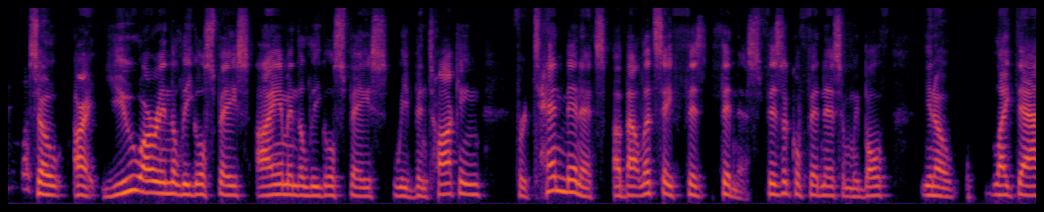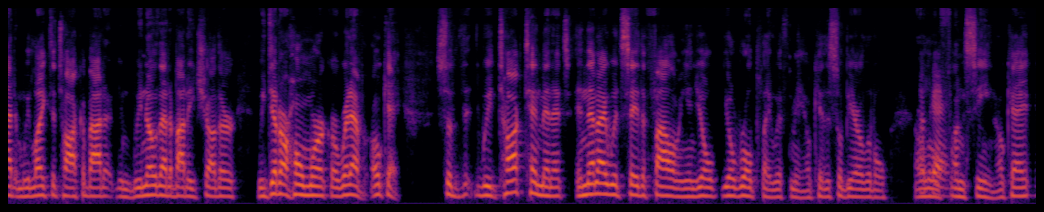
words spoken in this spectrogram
so all right, you are in the legal space, I am in the legal space. We've been talking for 10 minutes about let's say phys- fitness, physical fitness and we both you know, like that, and we like to talk about it, and we know that about each other. We did our homework or whatever. Okay, so th- we talk ten minutes, and then I would say the following, and you'll you'll role play with me. Okay, this will be our little our okay. little fun scene. Okay.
